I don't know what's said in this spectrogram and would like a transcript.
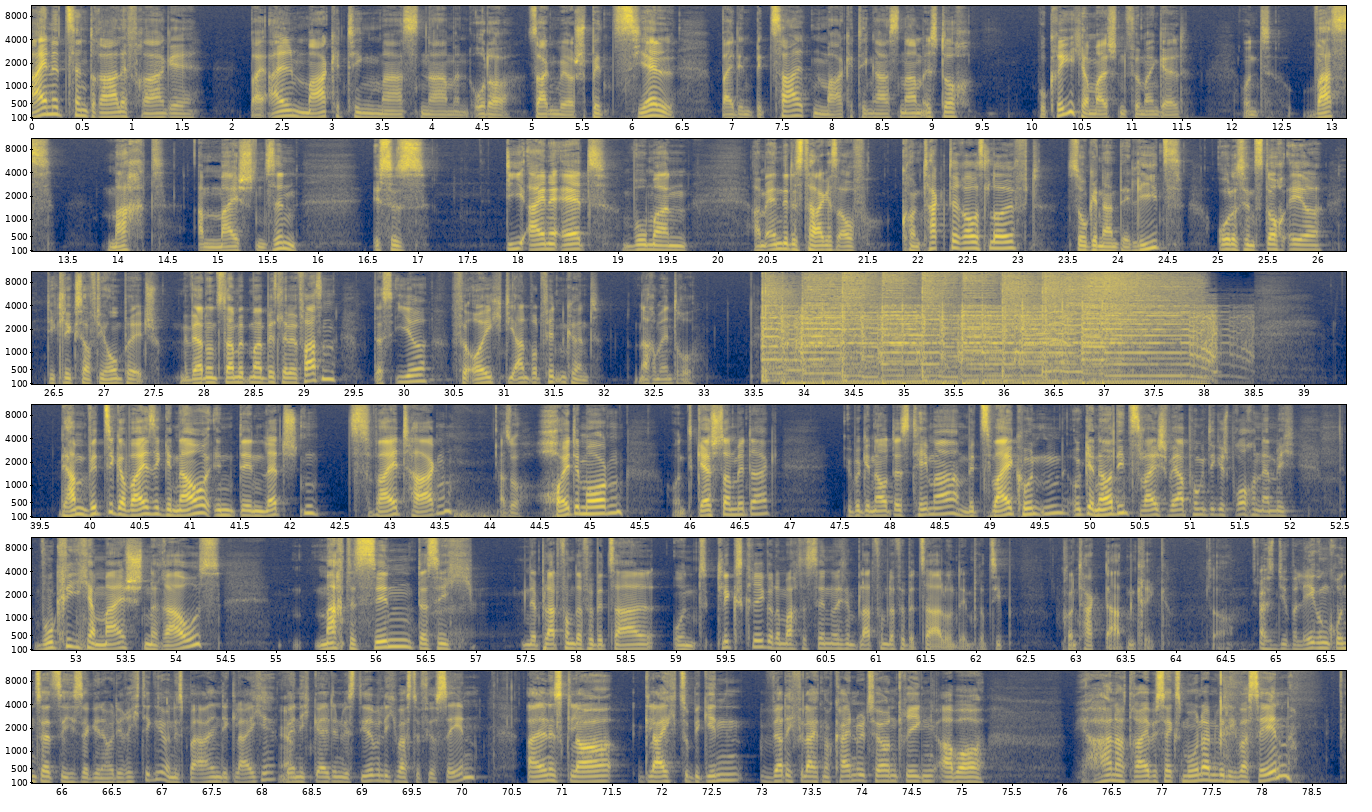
eine zentrale Frage bei allen Marketingmaßnahmen oder sagen wir speziell bei den bezahlten Marketingmaßnahmen ist doch, wo kriege ich am meisten für mein Geld? Und was macht am meisten Sinn? Ist es die eine Ad, wo man am Ende des Tages auf Kontakte rausläuft, sogenannte Leads, oder sind es doch eher die Klicks auf die Homepage? Wir werden uns damit mal ein bisschen befassen, dass ihr für euch die Antwort finden könnt nach dem Intro. Wir haben witzigerweise genau in den letzten zwei Tagen, also heute Morgen und gestern Mittag, über genau das Thema mit zwei Kunden und genau die zwei Schwerpunkte gesprochen, nämlich wo kriege ich am meisten raus? Macht es Sinn, dass ich eine Plattform dafür bezahle und Klicks kriege oder macht es Sinn, wenn ich eine Plattform dafür bezahle und im Prinzip Kontaktdaten kriege? So. Also die Überlegung grundsätzlich ist ja genau die richtige und ist bei allen die gleiche. Ja. Wenn ich Geld investiere, will ich was dafür sehen. Allen ist klar, gleich zu Beginn werde ich vielleicht noch keinen Return kriegen, aber ja, nach drei bis sechs Monaten will ich was sehen.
